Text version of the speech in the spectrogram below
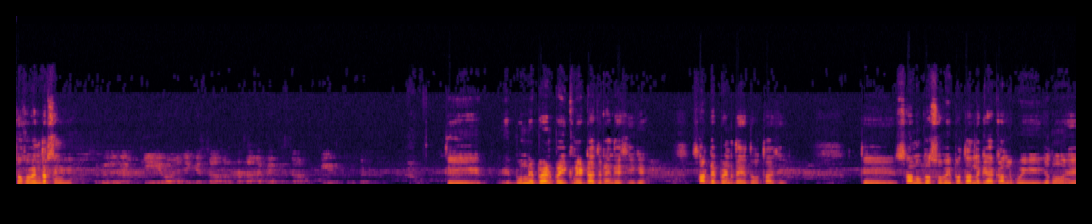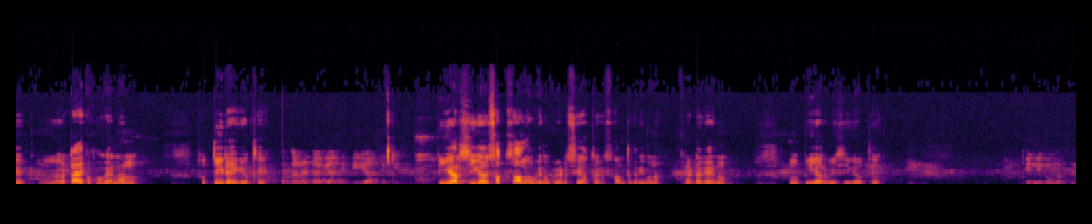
ਸੁਖਵਿੰਦਰ ਸਿੰਘ ਜੀ। ਕੀ ਹੋਇਆ ਜੀ? ਕਿਸ ਤਰ੍ਹਾਂ ਤੁਹਾਨੂੰ ਪਤਾ ਲੱਗਿਆ? ਕਿਸ ਤਰ੍ਹਾਂ ਕੀ ਤੇ ਇਹ ਦੋਨੇ ਭੈਣ ਭਾਈ ਕੈਨੇਡਾ 'ਚ ਰਹਿੰਦੇ ਸੀਗੇ। ਸਾਡੇ ਪਿੰਡ ਦੇ ਇਹ ਦੋਤਾ ਸੀ। ਤੇ ਸਾਨੂੰ ਤਾਂ ਸੁਬਹ ਹੀ ਪਤਾ ਲੱਗਿਆ ਕੱਲ ਕੋਈ ਜਦੋਂ ਇਹ ਅਟੈਕ ਹੋ ਗਿਆ ਇਹਨਾਂ ਨੂੰ ਸੁੱਤੇ ਰਹਿ ਗਏ ਉੱਥੇ। ਕੈਨੇਡਾ ਗਿਆ ਸੀ? ਪੀਆਰ ਸੀ? ਪੀਆਰ ਸੀਗਾ 7 ਸਾਲ ਹੋ ਗਏ ਨੂੰ ਕੈਨੇਡਾ 6 ਸਾਲ ਤਕਰੀਬਨ ਕੈਨੇਡਾ ਗਏ ਨੂੰ। ਉਹ ਪੀਆਰ ਵੀ ਸੀਗਾ ਉੱਥੇ। ਕਿੰਨੀ ਕੁ ਉਮਰ ਸੀ?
